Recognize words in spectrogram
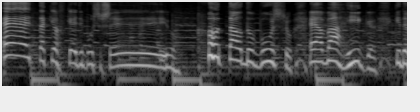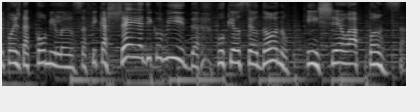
Eita, que eu fiquei de bucho cheio. O tal do bucho é a barriga, que depois da comilança fica cheia de comida, porque o seu dono encheu a pança.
